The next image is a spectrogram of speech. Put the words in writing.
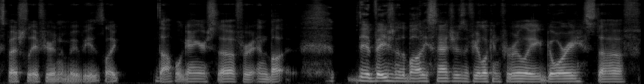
especially if you're in the movies like doppelganger stuff or bo- the invasion of the body snatchers. If you're looking for really gory stuff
